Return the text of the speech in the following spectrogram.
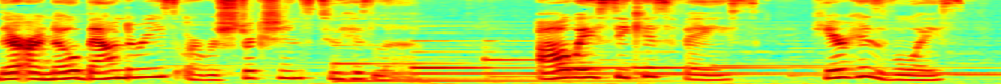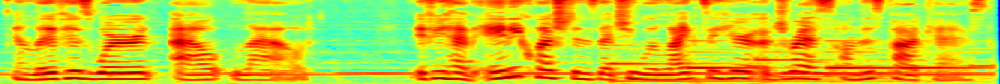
there are no boundaries or restrictions to his love. Always seek his face, hear his voice, and live his word out loud. If you have any questions that you would like to hear addressed on this podcast,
